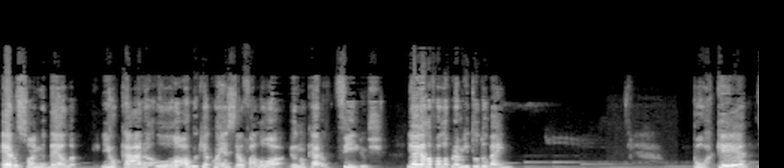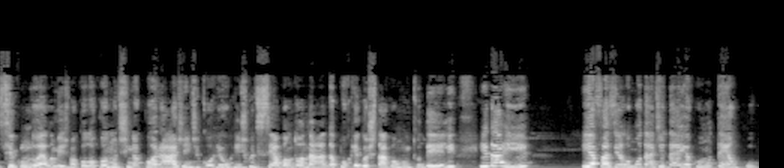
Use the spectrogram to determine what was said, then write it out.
Era o sonho dela. E o cara, logo que a conheceu, falou: Ó, eu não quero filhos. E aí ela falou para mim: tudo bem, porque, segundo ela mesma colocou, não tinha coragem de correr o risco de ser abandonada porque gostava muito dele e daí ia fazê-lo mudar de ideia com o tempo.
